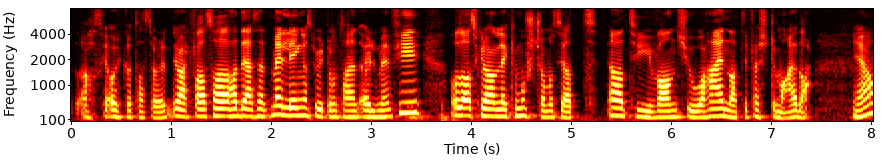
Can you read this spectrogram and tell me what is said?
skal jeg orke å ta storyen? I hvert fall så hadde jeg sendt melding og spurt om å ta en øl med en fyr. Og da skulle han leke morsom og si at ja, Tryvann, tjo og hei, natt til 1. mai, da. Ja.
